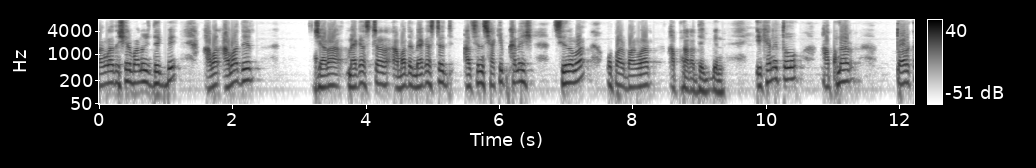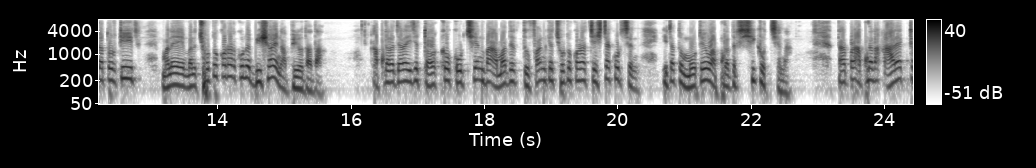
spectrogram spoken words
বাংলাদেশের মানুষ দেখবে। আবার আমাদের যারা মেগাস্টার, আমাদের মেগাস্টার আছেন শাকিব খানের সিনেমা, ওপার বাংলার আপনারা দেখবেন। এখানে তো আপনার তর্কাতর্কির মানে মানে ছোট করার কোনো বিষয় না, প্রিয় দাদা। আপনারা যারা এই যে তর্ক করছেন বা আমাদের তুফানকে ছোট করার চেষ্টা করছেন, এটা তো মোটেও আপনাদের ঠিক হচ্ছে না। তারপর আপনারা আর একটা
